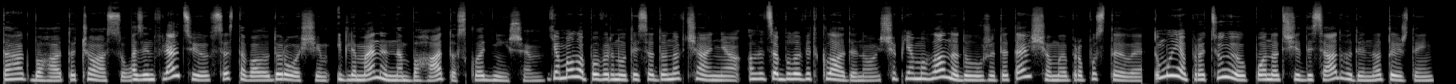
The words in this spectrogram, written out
так багато часу. А з інфляцією все ставало дорожчим, і для мене набагато складнішим. Я мала повернутися до навчання, але це було відкладено, щоб я могла надолужити те, що ми пропустили. Тому я працюю понад 60 годин на тиждень.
